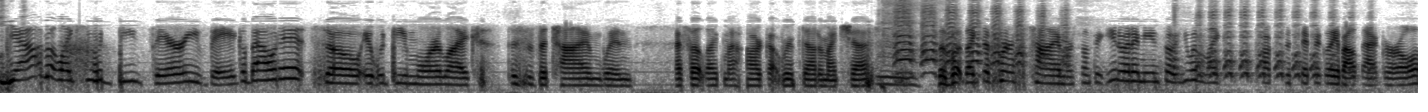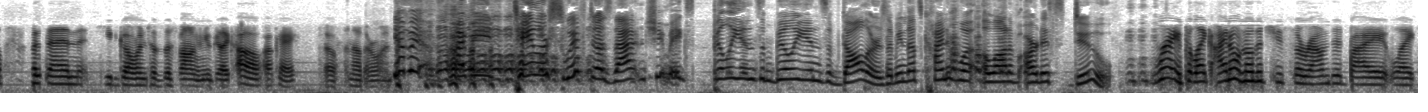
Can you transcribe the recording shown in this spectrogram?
Yeah, but like he would be very vague about it, so it would be more like this is the time when I felt like my heart got ripped out of my chest. Mm. The, but like the first time or something, you know what I mean? So you wouldn't like talk specifically about that girl, but then he'd go into the song and you'd be like, oh, okay, so another one. Yeah, but I mean, Taylor Swift does that and she makes billions and billions of dollars. I mean, that's kind of what a lot of artists do. Right, but like I don't know that she's surrounded by like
